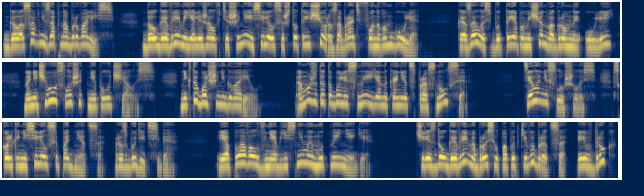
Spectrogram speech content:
Голоса внезапно оборвались. Долгое время я лежал в тишине и силился что-то еще разобрать в фоновом гуле. Казалось, будто я помещен в огромный улей, но ничего услышать не получалось. Никто больше не говорил. А может, это были сны, и я, наконец, проснулся? Тело не слушалось, сколько не силился подняться, разбудить себя. Я плавал в необъяснимой мутной неге. Через долгое время бросил попытки выбраться, и вдруг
